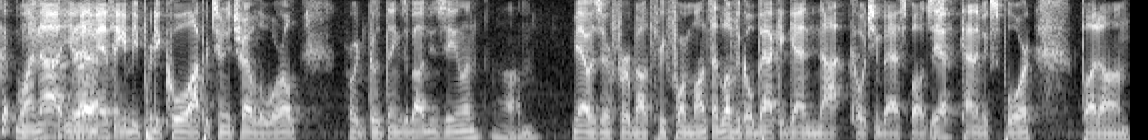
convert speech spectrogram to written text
why not?" You know, what I mean, I think it'd be pretty cool opportunity to travel the world. Heard good things about New Zealand. Um, yeah, I was there for about three, four months. I'd love to go back again, not coaching basketball, just Yeah. kind of explore. But um,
